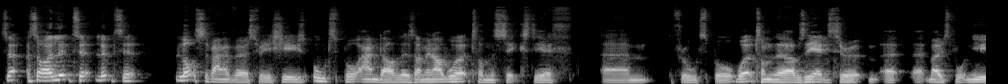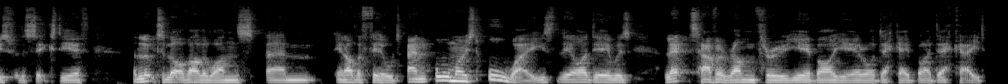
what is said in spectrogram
So so I looked at looked at lots of anniversary issues, Autosport and others. I mean, I worked on the 60th um, for Autosport. Worked on the. I was the editor at, at, at Motorsport News for the 60th. I looked at a lot of other ones um, in other fields, and almost always the idea was let's have a run through year by year or decade by decade.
